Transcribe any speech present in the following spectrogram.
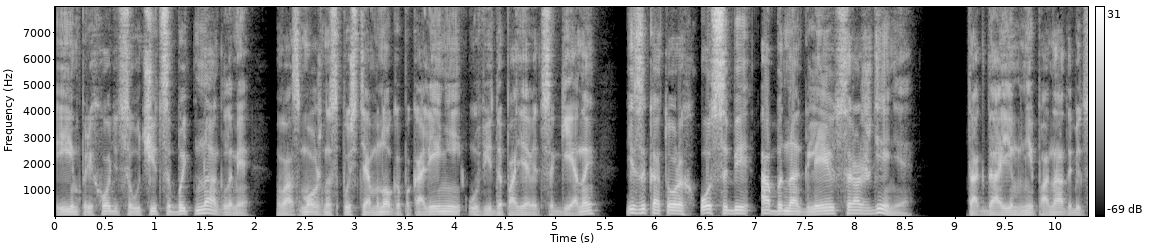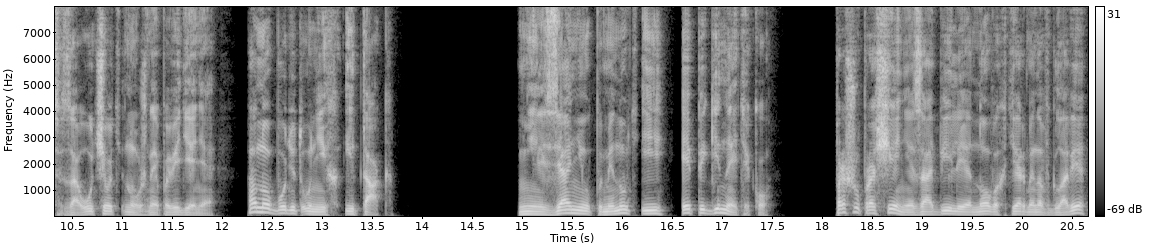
и им приходится учиться быть наглыми, возможно, спустя много поколений у вида появятся гены, из-за которых особи обнаглеют с рождения, Тогда им не понадобится заучивать нужное поведение. Оно будет у них и так. Нельзя не упомянуть и эпигенетику. Прошу прощения за обилие новых терминов в главе,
